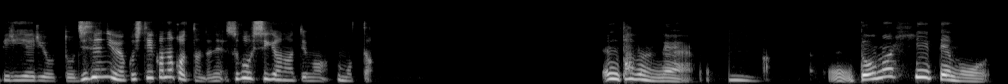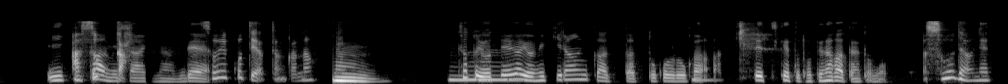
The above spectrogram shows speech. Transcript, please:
ビリー・エリオット。事前に予約していかなかったんだね。すごい不思議やなって今思った。うん、多分ね、うん、どの日でもいっかみたいなんで、そういうことやったんかな。うん、ちょっと予定がうん読み切らんかったところがあって、チケット取ってなかったんやと思そうだよね。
